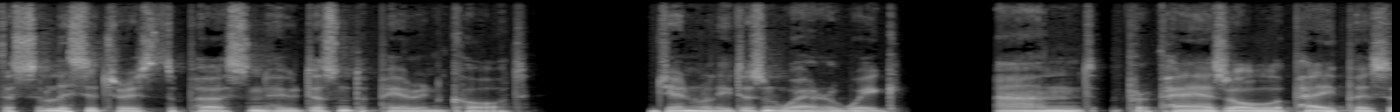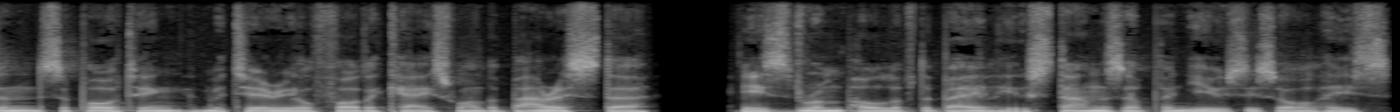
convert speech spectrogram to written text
the solicitor is the person who doesn't appear in court, generally doesn't wear a wig, and prepares all the papers and supporting material for the case, while the barrister is Rumpole of the Bailey, who stands up and uses all his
